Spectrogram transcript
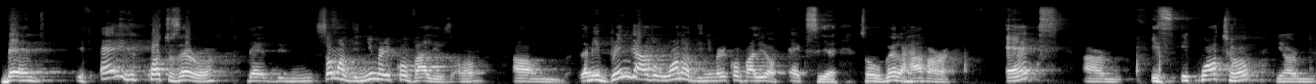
Then if n is equal to 0 the, the, some of the numerical values or um, let me bring out one of the numerical value of x here. So we're going to have our x um, is equal to your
